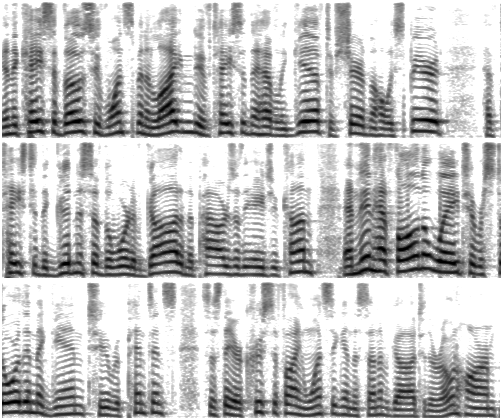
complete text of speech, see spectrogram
In the case of those who've once been enlightened, who've tasted the heavenly gift, have shared in the Holy Spirit, have tasted the goodness of the Word of God and the powers of the age to come, and then have fallen away to restore them again to repentance, since they are crucifying once again the Son of God to their own harm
